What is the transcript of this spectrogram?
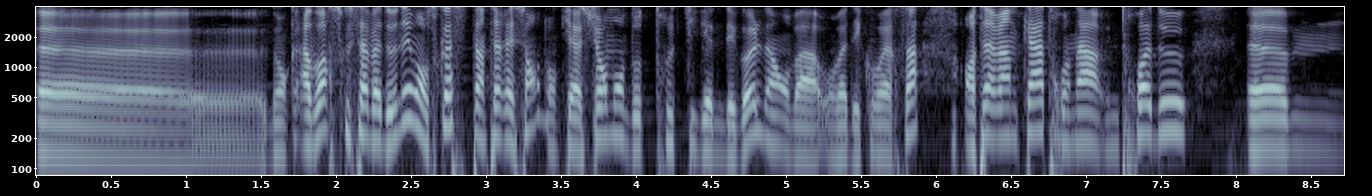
Euh, donc à voir ce que ça va donner, mais en tout cas c'est intéressant. Donc il y a sûrement d'autres trucs qui gagnent des golds, hein. on, va, on va découvrir ça. En terre 24, on a une 3-2. Euh,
